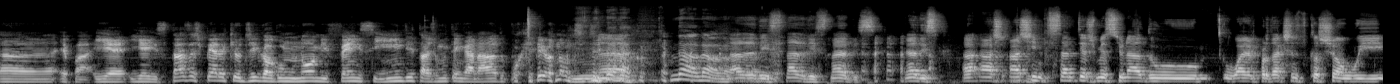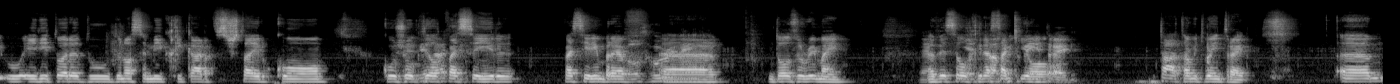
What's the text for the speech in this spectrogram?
Uh, epá, e, é, e é isso. Estás à espera que eu diga algum nome fancy indie? Estás muito enganado porque eu não te digo. Não, não, não. Nada disso, nada disso, nada disso. Nada disso. Acho, acho interessante teres mencionado o, Wired Productions porque eles são o, a editora do, do nosso amigo Ricardo Sesteiro com, com o jogo é dele que vai sair, vai sair em breve. Those Who uh, Remain. Those Who Remain. É. A ver se ele regressa aqui ao. Está, está muito bem entregue. Um,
